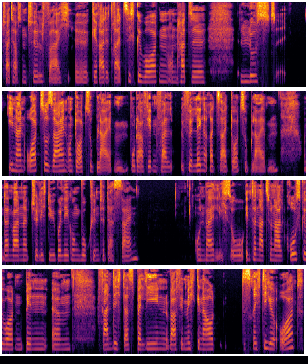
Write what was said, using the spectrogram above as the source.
2012 war ich äh, gerade 30 geworden und hatte Lust, in ein Ort zu sein und dort zu bleiben oder auf jeden Fall für längere Zeit dort zu bleiben. Und dann war natürlich die Überlegung, wo könnte das sein? Und weil ich so international groß geworden bin, ähm, fand ich, dass Berlin war für mich genau das richtige Ort,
